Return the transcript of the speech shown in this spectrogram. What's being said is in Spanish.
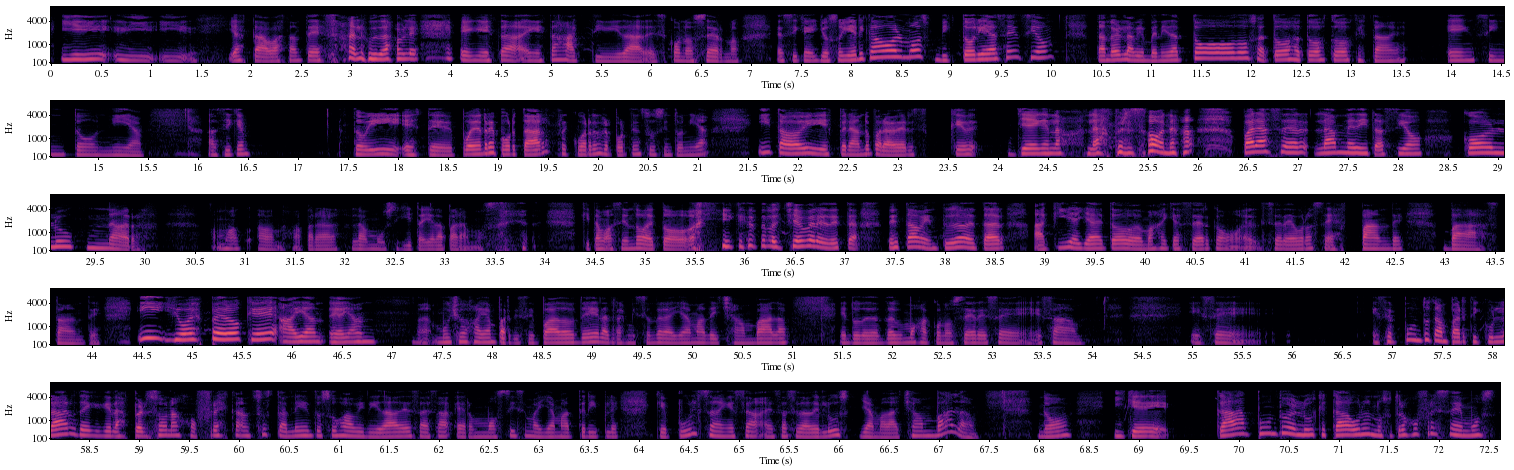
y, y, y, hasta bastante saludable en esta en estas actividades, conocernos. Así que yo soy Erika Olmos, Victoria y Ascensión, dándole la bienvenida a todos, a todos, a todos, todos que están en sintonía. Así que estoy, este, pueden reportar, recuerden, reporten su sintonía y estoy esperando para ver que lleguen las, personas para hacer la meditación columnar. Vamos a, parar la musiquita, ya la paramos. Aquí estamos haciendo de todo. Y que es lo chévere de esta, de esta aventura de estar aquí y allá de todo lo demás hay que hacer como el cerebro se expande bastante. Y yo espero que hayan, hayan muchos hayan participado de la transmisión de la llama de Chambala, en donde debemos a conocer ese, esa, ese, ese punto tan particular de que las personas ofrezcan sus talentos, sus habilidades a esa hermosísima llama triple que pulsa en esa, esa ciudad de luz llamada Chambala, ¿no? Y que cada punto de luz que cada uno de nosotros ofrecemos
